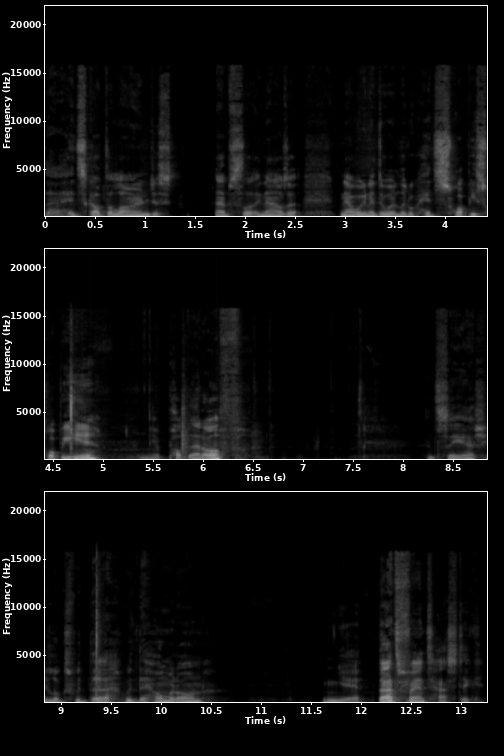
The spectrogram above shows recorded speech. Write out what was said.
the head sculpt alone just absolutely nails it. Now we're going to do a little head swappy swappy here. pop that off and see how she looks with the with the helmet on. Yeah, that's fantastic.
